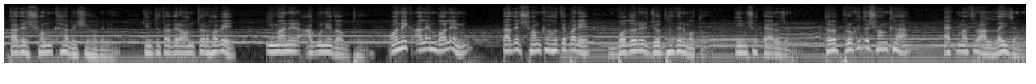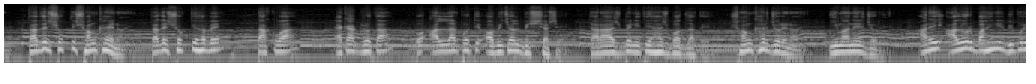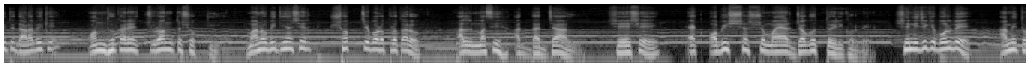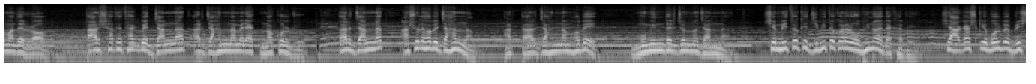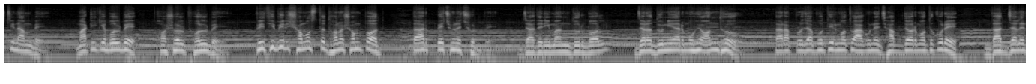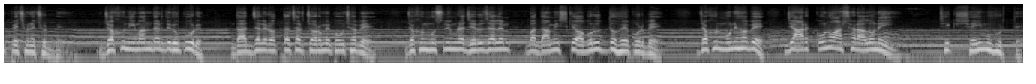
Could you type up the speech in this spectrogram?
তাদের সংখ্যা বেশি হবে না, কিন্তু তাদের অন্তর হবে ইমানের আগুনে দগ্ধ। অনেক আলেম বলেন, তাদের সংখ্যা হতে পারে বদরের যোদ্ধাদের মতো, তিনশো তেরো জন। তবে প্রকৃত সংখ্যা একমাত্র আল্লাহই জানেন। তাদের শক্তি সংখ্যায় নয়, তাদের শক্তি হবে তাকওয়া, একাগ্রতা ও আল্লাহর প্রতি অবিচল বিশ্বাসে। তারা আসবেন ইতিহাস বদলাতে। সংখ্যার জোরে নয় ইমানের জোরে। আর এই আলোর বাহিনীর বিপরীতে দাঁড়াবে কে? অন্ধকারের চূড়ান্ত শক্তি মানব ইতিহাসের সবচেয়ে বড় প্রতারক আল মাসিহ আদ্দাজ্জাল। সে এসে এক অবিশ্বাস্য মায়ার জগৎ তৈরি করবে। সে নিজেকে বলবে, আমি তোমাদের রব। তার সাথে থাকবে জান্নাত আর জাহান্নামের এক নকল রূপ। তার জান্নাত আসলে হবে জাহান্নাম, আর তার জাহান্নাম হবে মুমিনদের জন্য জান্নাত। সে মৃতকে জীবিত করার অভিনয় দেখাবে। সে আকাশকে বলবে, বৃষ্টি নামবে। মাটিকে বলবে, ফসল ফলবে। পৃথিবীর সমস্ত ধনসম্পদ তার পেছনে ছুটবে। যাদের ইমান দুর্বল, যারা দুনিয়ার মোহে অন্ধ, তারা প্রজাপতির মতো আগুনে ঝাঁপ দেওয়ার মতো করে দাজ্জালের পেছনে ছুটবে। যখন ইমানদারদের উপর দাজ্জালের অত্যাচার চরমে পৌঁছাবে, যখন মুসলিমরা জেরুজালেম বা দামিশকে অবরুদ্ধ হয়ে পড়বে, যখন মনে হবে যে আর কোনো আশার আলো নেই, ঠিক সেই মুহূর্তে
